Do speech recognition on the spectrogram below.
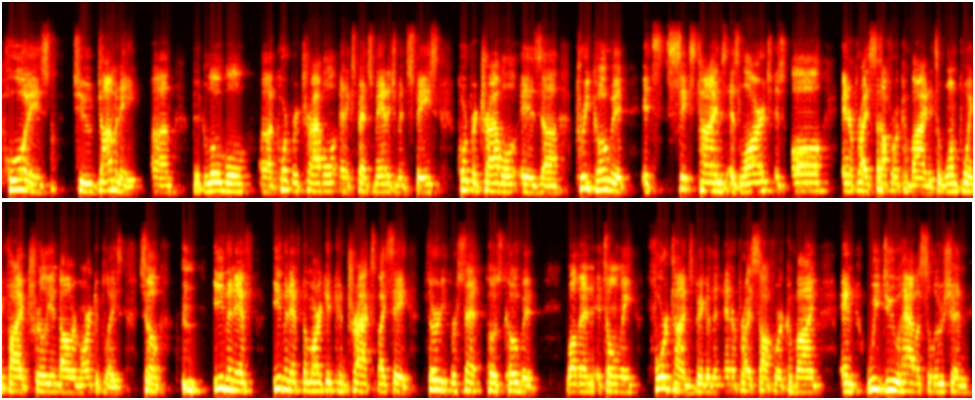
poised to dominate um, the global uh, corporate travel and expense management space. Corporate travel is uh, pre-COVID. It's six times as large as all enterprise software combined. It's a 1.5 trillion dollar marketplace. So even if even if the market contracts by say 30% post COVID, well then it's only four times bigger than enterprise software combined. And we do have a solution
